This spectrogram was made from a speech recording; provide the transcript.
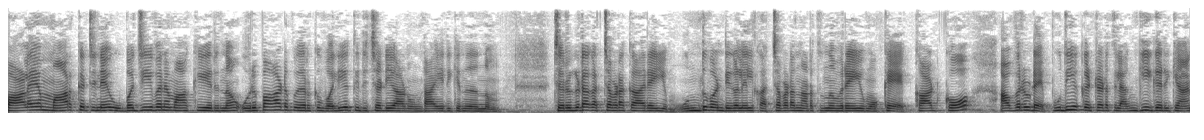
പാളയം മാർക്കറ്റിനെ ഉപജീവനമാക്കിയിരുന്ന ഒരുപാട് പേർക്ക് വലിയ തിരിച്ചടിയാണ് ഉണ്ടായിരിക്കുന്നതെന്നും ചെറുകിട കച്ചവടക്കാരെയും ഉന്തുവണ്ടികളിൽ കച്ചവടം നടത്തുന്നവരെയും ഒക്കെ കാഡ്കോ അവരുടെ പുതിയ കെട്ടിടത്തിൽ അംഗീകരിക്കാൻ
